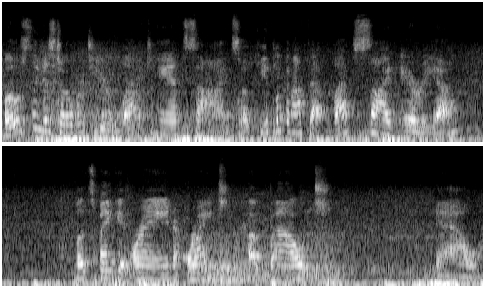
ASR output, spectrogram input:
mostly just over to your left-hand side. So keep looking at that left side area. Let's make it rain right about now.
